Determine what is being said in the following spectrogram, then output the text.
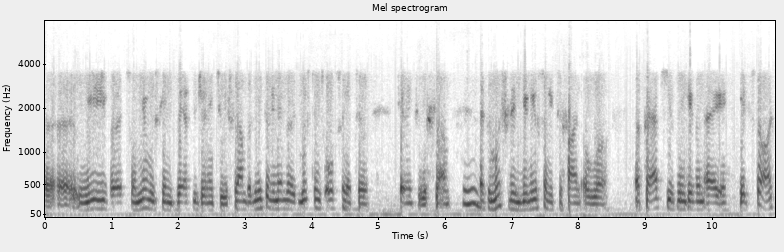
uh, reverts or new Muslims, they have to journey to Islam. But we need to remember that Muslims also need to journey to Islam. Mm. As a Muslim, you also need to find Allah. Uh, perhaps you've been given a head start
